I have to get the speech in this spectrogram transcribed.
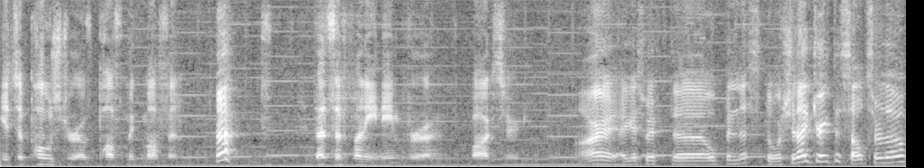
It's a poster of Puff McMuffin. Ha! That's a funny name for a boxer. All right, I guess we have to open this door. Should I drink the seltzer though?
